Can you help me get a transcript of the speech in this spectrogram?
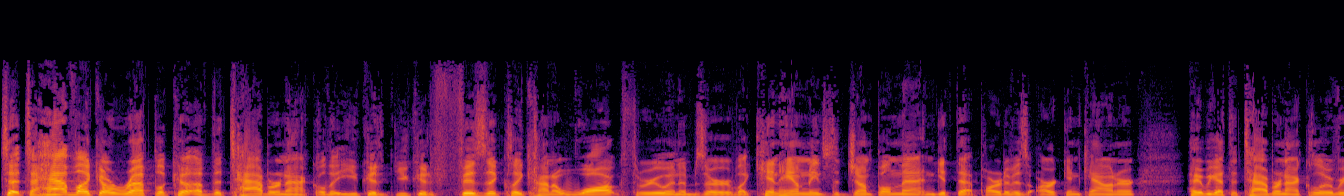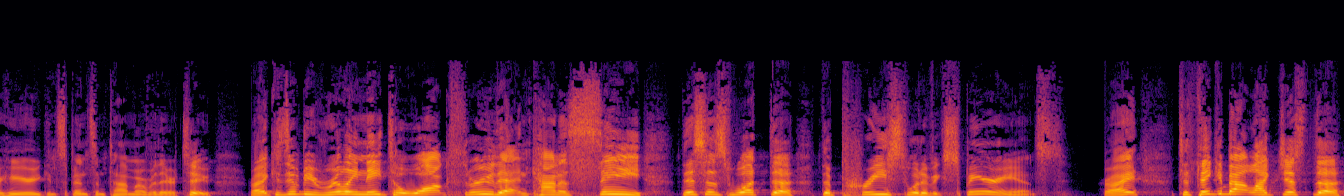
to, to have like a replica of the tabernacle that you could you could physically kind of walk through and observe. Like Ken Ham needs to jump on that and get that part of his ark encounter. Hey, we got the tabernacle over here. You can spend some time over there too, right? Because it would be really neat to walk through that and kind of see this is what the, the priest would have experienced, right? To think about like just the,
